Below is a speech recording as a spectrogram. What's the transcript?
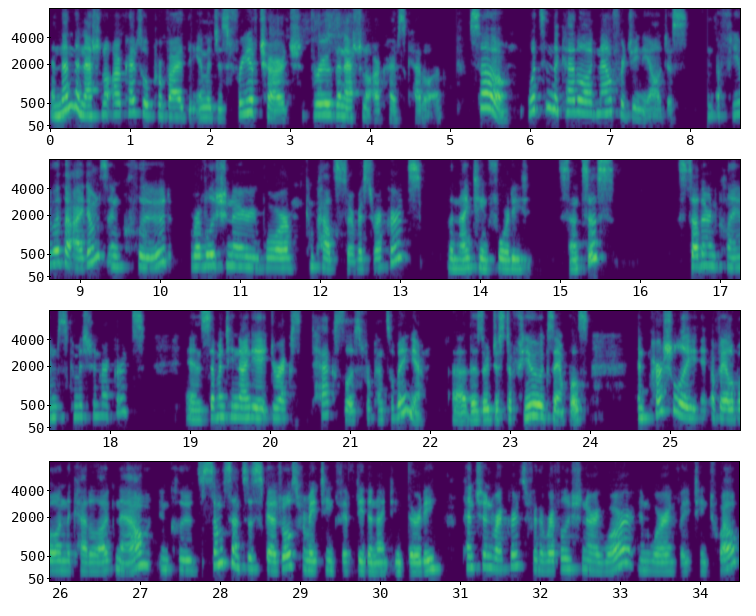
And then the National Archives will provide the images free of charge through the National Archives catalog. So what's in the catalog now for genealogists? A few of the items include Revolutionary War compiled service records, the 1940 census, Southern Claims Commission records, and 1798 direct tax list for Pennsylvania. Uh, those are just a few examples and partially available in the catalog now includes some census schedules from 1850 to 1930, pension records for the Revolutionary War and War of 1812,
